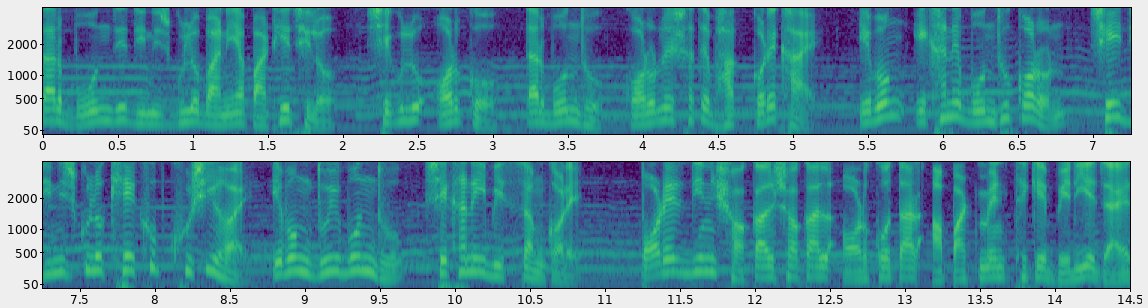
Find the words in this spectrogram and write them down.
তার বোন যে জিনিসগুলো বানিয়ে পাঠিয়েছিল, সেগুলো অর্ক, তার বন্ধু, করণের সাথে ভাগ করে খায়। এবং এখানে বন্ধু করণ সেই জিনিসগুলো খেয়ে খুব খুশি হয় এবং দুই বন্ধু সেখানেই বিশ্রাম করে। পরের দিন সকাল সকাল অর্ক তার অ্যাপার্টমেন্ট থেকে বেরিয়ে যায়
